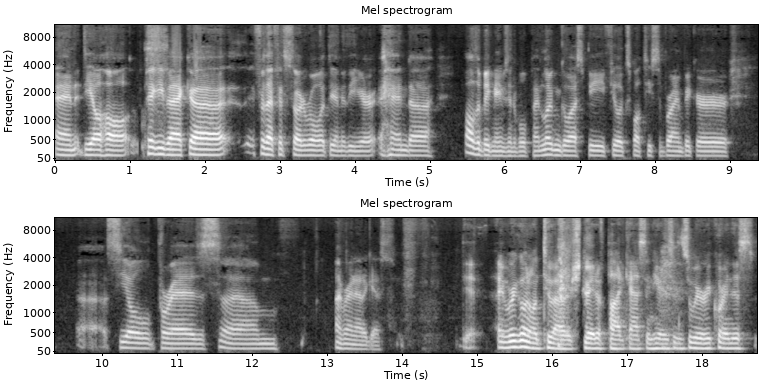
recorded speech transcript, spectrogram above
and DL Hall piggyback uh, for that fifth starter role at the end of the year, and uh, all the big names in the bullpen: Logan Gillespie, Felix Bautista, Bryan Baker, uh, Cionel Perez. Um, I ran out of guess. Yeah. I mean, we're going on two hours straight of podcasting here since we were recording this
